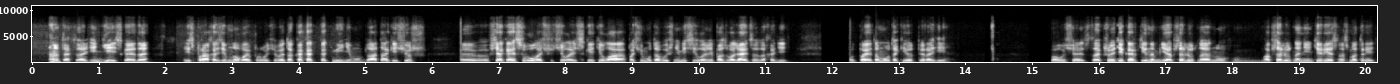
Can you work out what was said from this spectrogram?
так сказать, индейское, да, из праха земного и прочего, это как, как, как минимум, да, а так еще ж э, всякая сволочь человеческие тела почему-то высшими силами позволяется заходить, вот поэтому вот такие вот пироги получается. Так что эти картины мне абсолютно, ну, абсолютно неинтересно смотреть.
